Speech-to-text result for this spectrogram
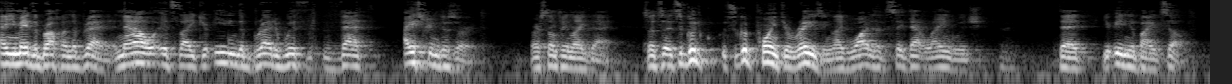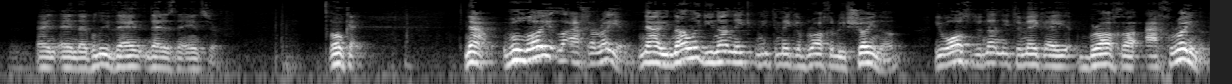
And you made the bracha on the bread. And now it's like you're eating the bread with that ice cream dessert. Or something like that. So it's a, it's a good, it's a good point you're raising. Like why does it say that language that you're eating it by itself? And, and I believe that, that is the answer. Okay. Now, now, not only do you not need to make a bracha rishoina, you also do not need to make a bracha achroina.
